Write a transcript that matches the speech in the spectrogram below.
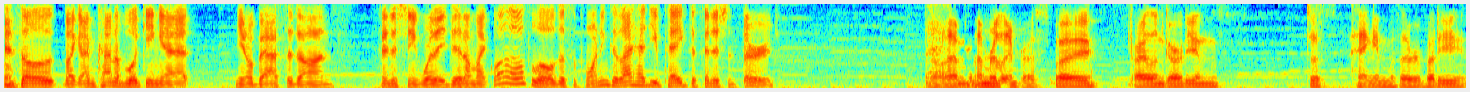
And so, like, I'm kind of looking at, you know, Bastiodons finishing where they did. I'm like, well, that was a little disappointing because I had you pegged to finish in third. No, I'm I'm really impressed by Island Guardians, just hanging with everybody,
